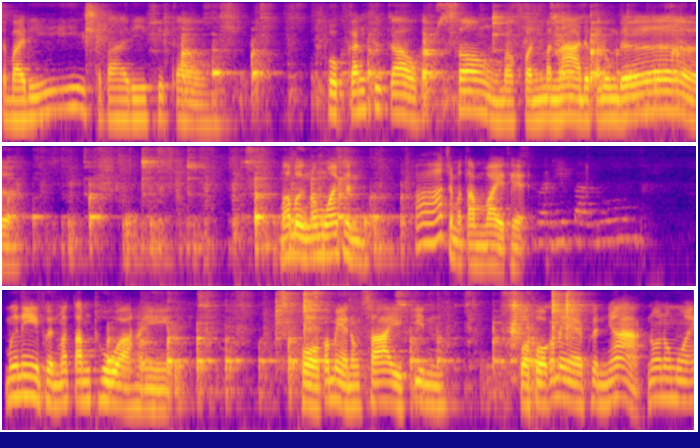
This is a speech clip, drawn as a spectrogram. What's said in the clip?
สบายดีสบายดีคือเก่าพบกันคือเก่ากับซ่องบาควันบรรณาเด้อปะลุงเด้อมาเบิ่งน้องม้อยเพิ่นฟ้าจะมาตำไว้แท้สวัสดีปาลุงมื้อนี้เพิ่นมาตำถั่วให้พ่อกับแม่น้องชายกินพ่อพ่อกับแม่เพิ่นยากเนาะน้องม้อย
